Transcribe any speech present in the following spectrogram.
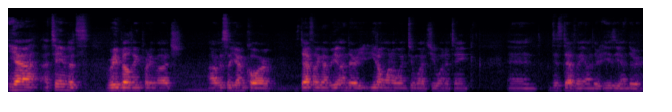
Yeah, a team that's rebuilding pretty much obviously young core. It's definitely going to be under. You don't want to win too much. You want to tank, and this definitely under easy under.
